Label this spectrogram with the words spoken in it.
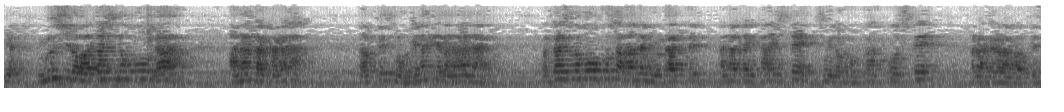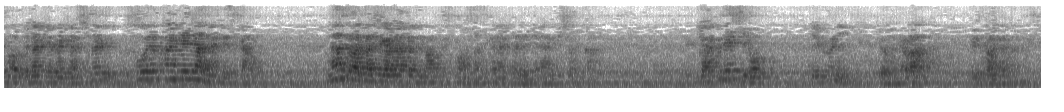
いやむしろ私の方があなたからバプテスマを受けなければならない。私の方こそあなたに向かってあなたに対して罪の告白をしてあなたがバプテスマを受けなければいけない。それそういう関係じゃないですか。なぜ私があなたにバプテスマを授けなければいけないんでしょうか？逆ですよ。というふうにヨハネは言ったわけなんです。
